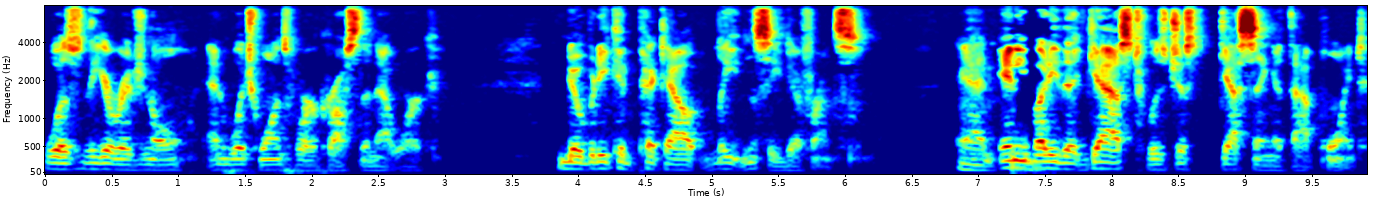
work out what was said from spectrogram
was the original and which ones were across the network. Nobody could pick out latency difference. Mm. And anybody that guessed was just guessing at that point.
